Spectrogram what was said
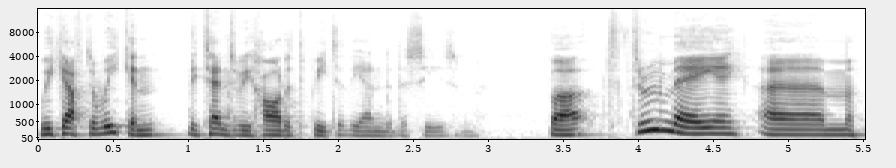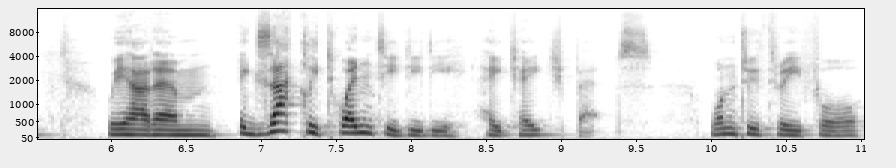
week after week, and they tend to be harder to beat at the end of the season. But through May, um, we had um, exactly 20 DDHH bets. One, two, three, four.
